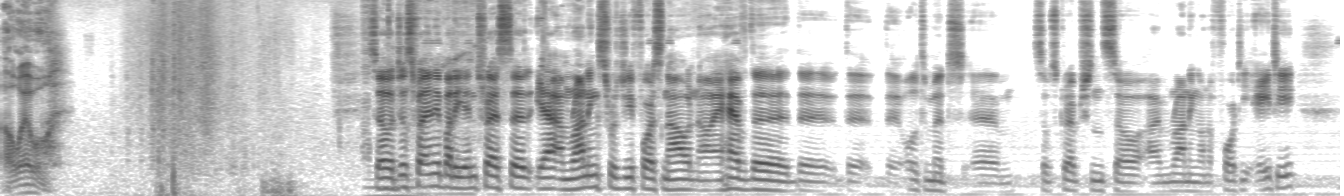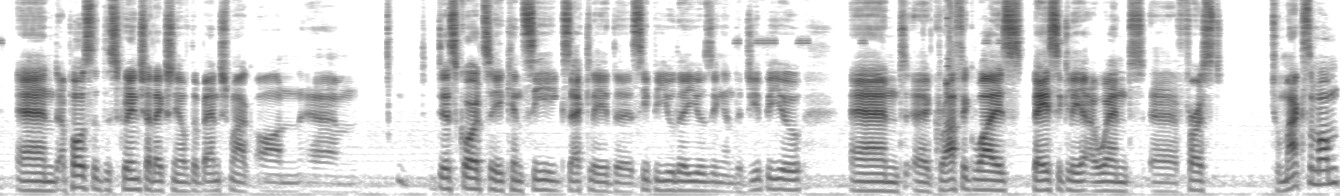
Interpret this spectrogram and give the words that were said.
A huevo. So just for anybody interested, yeah, I'm running through GeForce now. Now I have the the the, the ultimate um, subscription, so I'm running on a 4080, and I posted the screenshot actually of the benchmark on um, Discord, so you can see exactly the CPU they're using and the GPU. And uh, graphic-wise, basically, I went uh, first to maximum,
